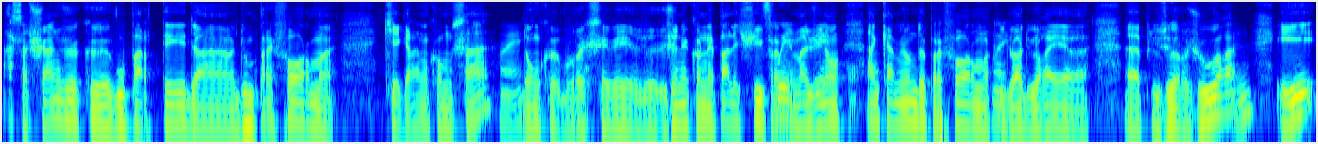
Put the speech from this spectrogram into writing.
Ah, Ça change que vous partez d'une préforme qui est grande comme ça. Donc euh, vous recevez, je, ne connais pas les chiffres, mais imaginons un camion de préforme qui doit durer euh, euh, plusieurs jours. Mhm. Et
